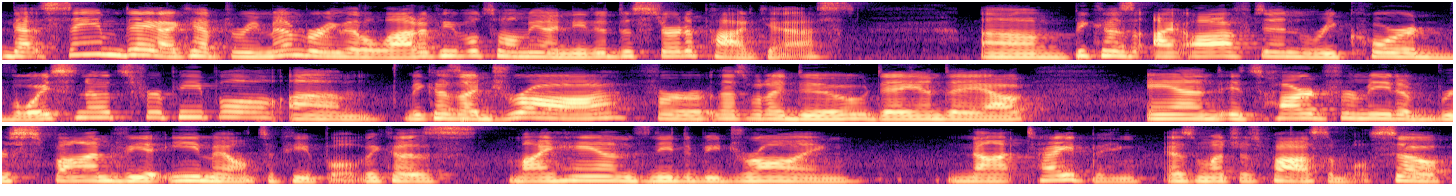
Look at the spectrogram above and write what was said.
that same day, I kept remembering that a lot of people told me I needed to start a podcast um, because I often record voice notes for people um, because I draw for that's what I do day in, day out. And it's hard for me to respond via email to people because my hands need to be drawing not typing as much as possible. So,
